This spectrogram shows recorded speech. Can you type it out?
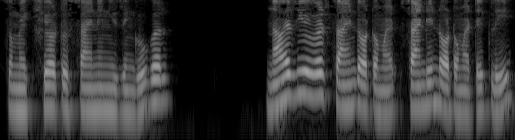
So make sure to sign in using Google now as you were signed, signed in automatically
